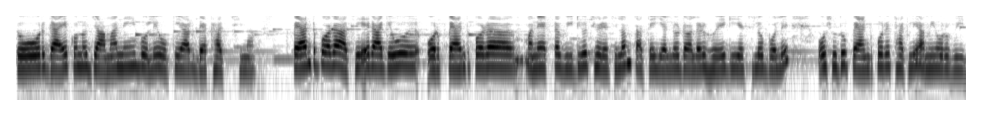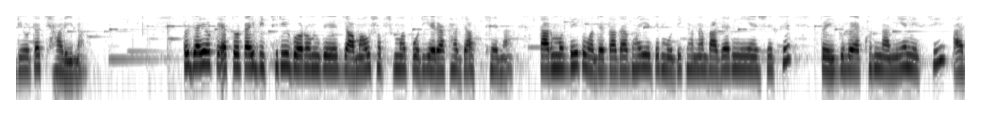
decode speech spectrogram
তো ওর গায়ে কোনো জামা নেই বলে ওকে আর দেখাচ্ছি না। প্যান্ট পরা আছে। এর আগেও ওর প্যান্ট পরা মানে একটা ভিডিও ছেড়েছিলাম, তাতে ইয়েলো ডলার হয়ে গিয়েছিল বলে ও শুধু প্যান্ট পরে থাকলে আমি ওর ভিডিওটা ছাড়ি না। তো যাই হোক, এতটাই বিচ্ছিরি গরম যে জামাও সবসময় পরিয়ে রাখা যাচ্ছে না। তার মধ্যেই তোমাদের দাদা ভাই এই যে মুদিখানা বাজার নিয়ে এসেছে তো এইগুলো এখন নামিয়ে নিচ্ছি আর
